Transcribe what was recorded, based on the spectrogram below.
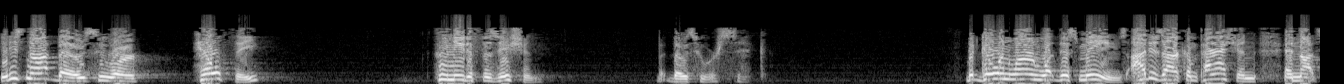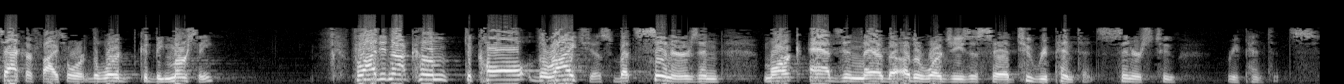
It is not those who are healthy who need a physician, but those who are sick. But go and learn what this means. I desire compassion and not sacrifice, or the word could be mercy. For I did not come to call the righteous, but sinners, and Mark adds in there the other word Jesus said, to repentance. Sinners to repentance.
